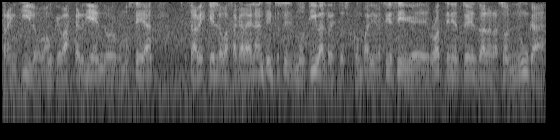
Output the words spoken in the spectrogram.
tranquilo, aunque vas perdiendo o como sea, sabes que él lo va a sacar adelante, entonces motiva al resto de sus compañeros. Así que sí, eh, Rod tenía, tenía toda la razón, nunca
